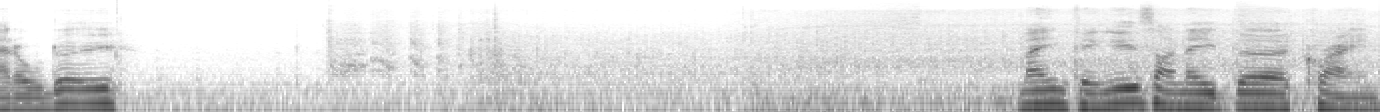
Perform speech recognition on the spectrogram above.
That'll do. Main thing is I need the crane.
